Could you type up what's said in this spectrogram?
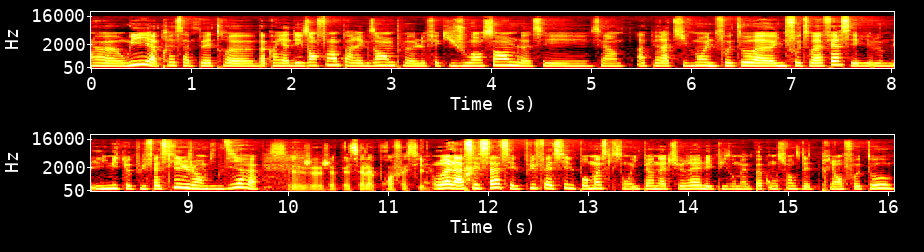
Euh, Oui, après ça peut être euh, bah, quand il y a des enfants par exemple, le fait qu'ils jouent ensemble, c'est impérativement une photo, à, une photo à faire, c'est limite le plus facile j'ai envie de dire. J'appelle ça la proie facile. Voilà, c'est ça, c'est le plus facile pour moi, parce qu'ils sont hyper naturels et puis ils ont même pas conscience d'être pris en photo,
